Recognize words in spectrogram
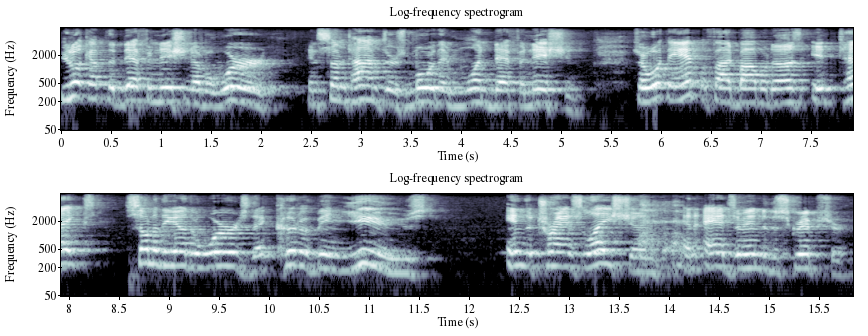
you look up the definition of a word, and sometimes there's more than one definition. So what the Amplified Bible does, it takes some of the other words that could have been used in the translation and adds them into the scripture.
